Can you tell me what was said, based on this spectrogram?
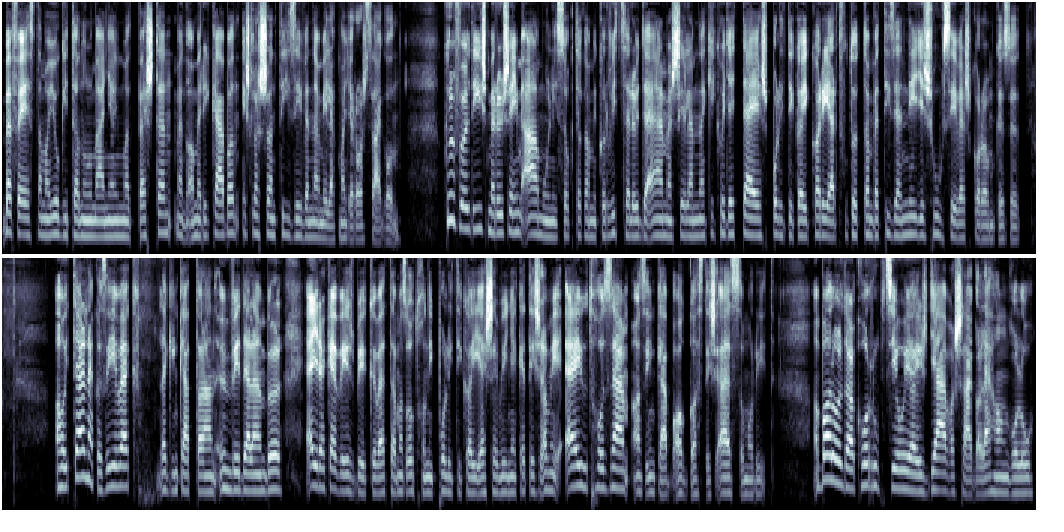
Befejeztem a jogi tanulmányaimat Pesten, meg Amerikában, és lassan tíz éve nem élek Magyarországon. Külföldi ismerőseim ámulni szoktak, amikor viccelődve elmesélem nekik, hogy egy teljes politikai karriert futottam be 14 és 20 éves korom között. Ahogy telnek az évek, leginkább talán önvédelemből, egyre kevésbé követtem az otthoni politikai eseményeket, és ami eljut hozzám, az inkább aggaszt és elszomorít. A baloldal korrupciója és gyávasága lehangoló,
